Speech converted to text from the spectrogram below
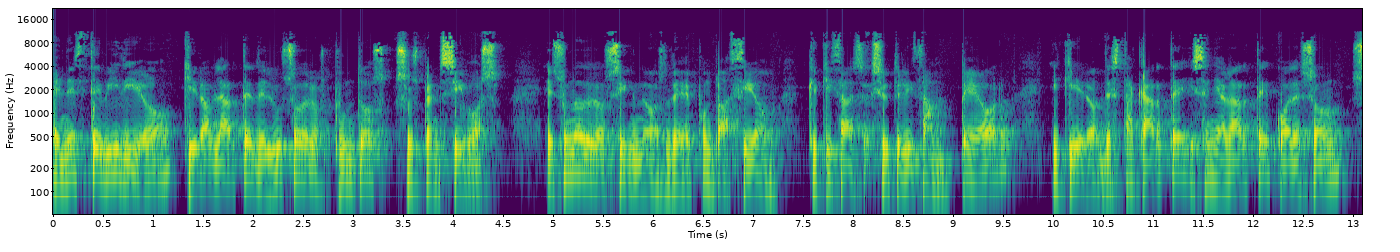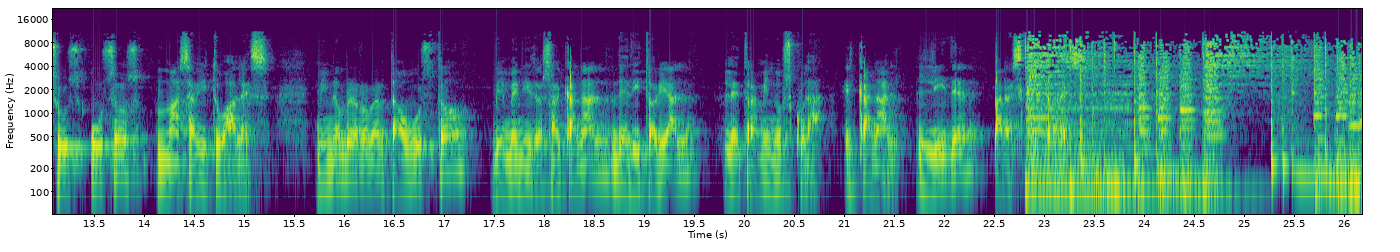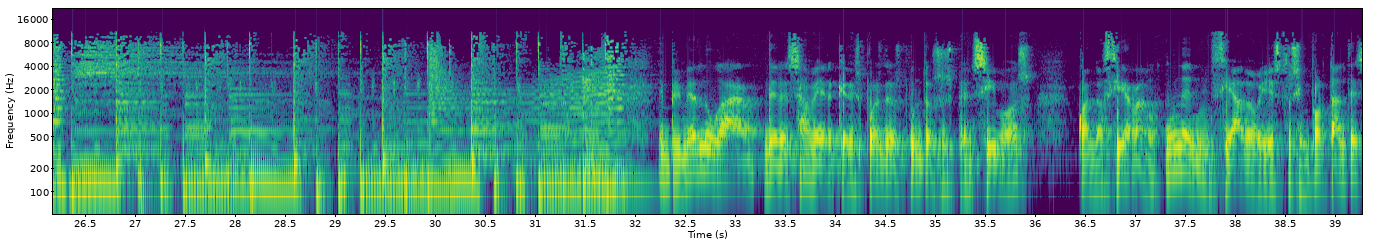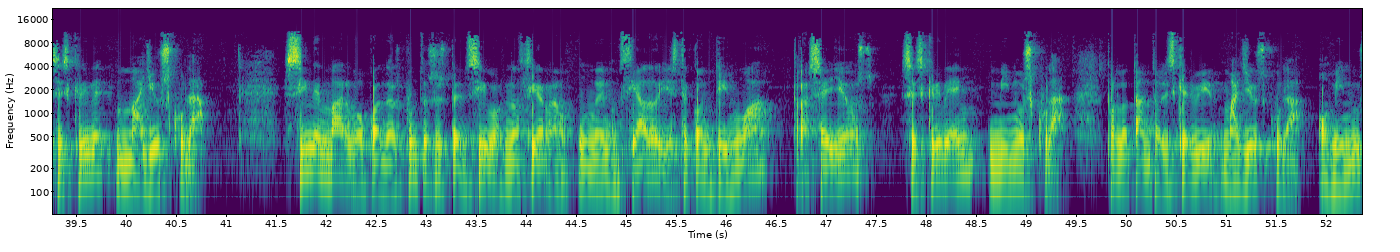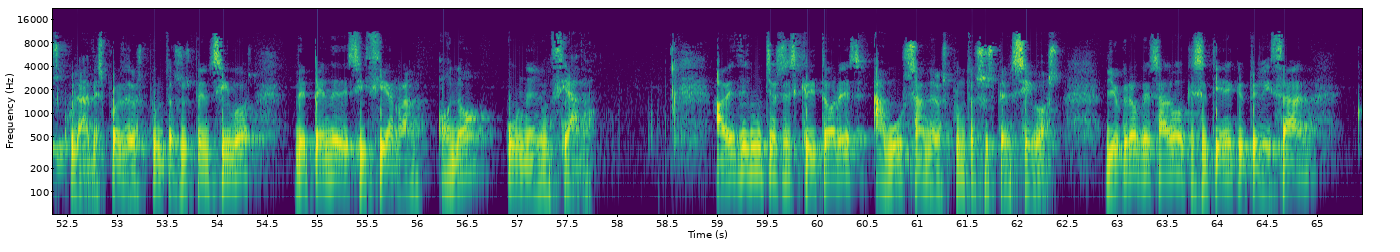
En este vídeo quiero hablarte del uso de los puntos suspensivos. Es uno de los signos de puntuación que quizás se utilizan peor y quiero destacarte y señalarte cuáles son sus usos más habituales. Mi nombre es Roberto Augusto, bienvenidos al canal de editorial Letra Minúscula, el canal líder para escritores. En primer lugar, debes saber que después de los puntos suspensivos, cuando cierran un enunciado, y esto es importante, se escribe mayúscula. Sin embargo, cuando los puntos suspensivos no cierran un enunciado y este continúa tras ellos, se escribe en minúscula. Por lo tanto, el escribir mayúscula o minúscula después de los puntos suspensivos depende de si cierran o no un enunciado. A veces muchos escritores abusan de los puntos suspensivos. Yo creo que es algo que se tiene que utilizar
